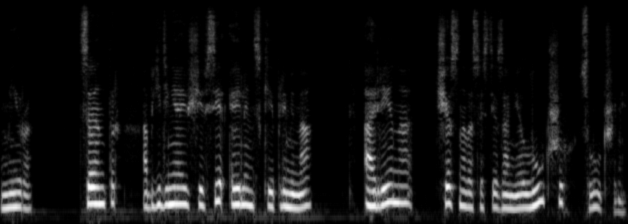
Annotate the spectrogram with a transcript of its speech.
мира, центр, объединяющий все эллинские племена, арена честного состязания лучших с лучшими.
